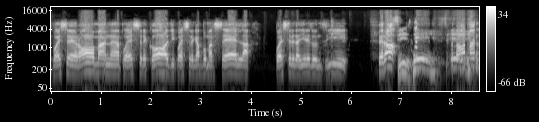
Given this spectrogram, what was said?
può essere Roman, può essere Cody, può essere Gabbo Marcella, può essere Daniele Donzi, però sì, sì, sì. Roman,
